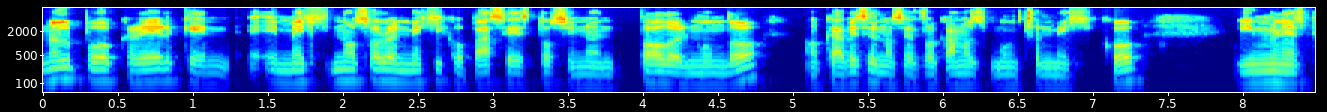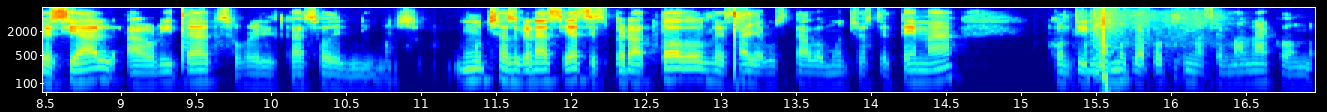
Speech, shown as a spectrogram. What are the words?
no lo puedo creer que en, México, no solo en México pase esto, sino en todo el mundo, aunque a veces nos enfocamos mucho en México y en especial ahorita sobre el caso de niños. Muchas gracias, espero a todos les haya gustado mucho este tema. Continuamos la próxima semana con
